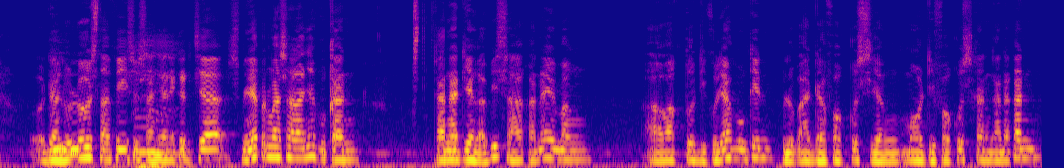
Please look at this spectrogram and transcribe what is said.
udah Hmm. lulus tapi susah Hmm. nyari kerja. Sebenarnya permasalahannya bukan karena dia nggak bisa, karena emang uh, waktu di kuliah mungkin belum ada fokus yang mau difokuskan karena kan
